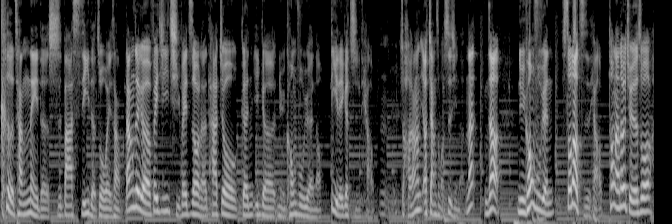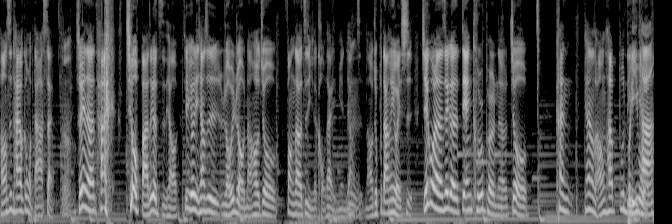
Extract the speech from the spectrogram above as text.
客舱内的十八 C 的座位上。当这个飞机起飞之后呢，他就跟一个女空服员哦递了一个纸条，嗯，就好像要讲什么事情了。那你知道女空服员收到纸条，通常都会觉得说好像是他要跟我搭讪，嗯，所以呢，他就把这个纸条就有点像是揉一揉，然后就放到自己的口袋里面这样子，然后就不当一回事。结果呢，这个 Dan Cooper 呢就看看到好像他不理我。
